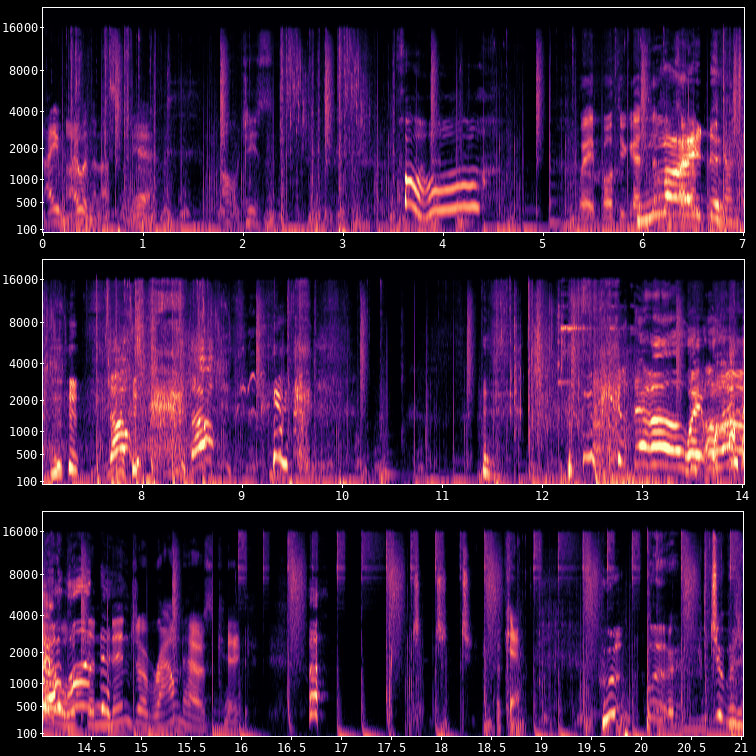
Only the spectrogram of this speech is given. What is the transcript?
I, I won the last one, yeah. Oh, jeez. Oh. Wait, both you guys. Mine! No, no. no! Wait, oh, what? I Oh, the ninja roundhouse kick. Okay. Jupiter,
